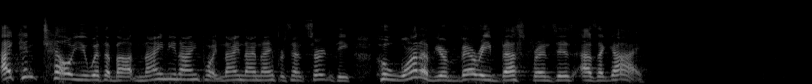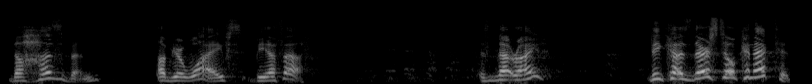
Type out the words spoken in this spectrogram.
I can tell you with about 99.999% certainty who one of your very best friends is as a guy. The husband of your wife's BFF. Isn't that right? Because they're still connected.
